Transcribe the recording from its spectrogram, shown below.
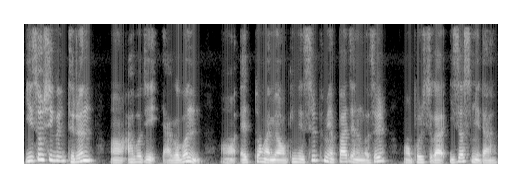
이 소식을 들은 어, 아버지 야곱은 어, 애통하며 굉장히 슬픔에 빠지는 것을 어, 볼 수가 있었습니다.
